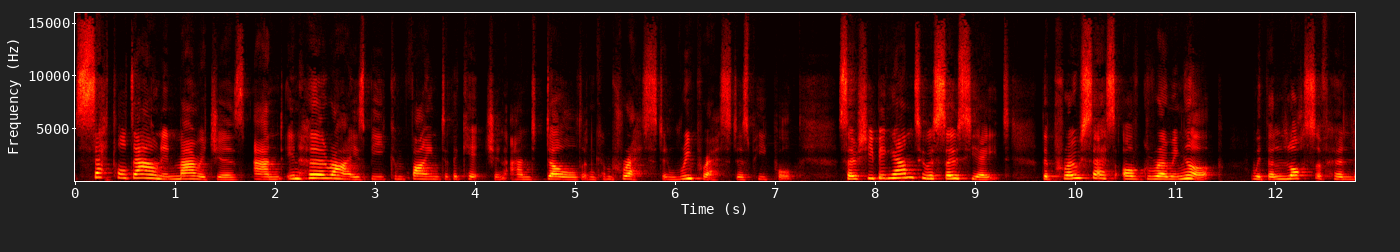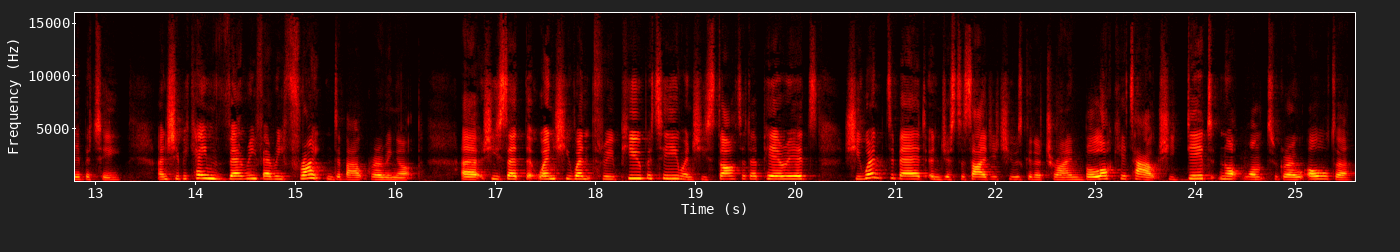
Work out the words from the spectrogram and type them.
settle down in marriages and, in her eyes, be confined to the kitchen and dulled and compressed and repressed as people. So she began to associate the process of growing up with the loss of her liberty. And she became very, very frightened about growing up. Uh, she said that when she went through puberty, when she started her periods, she went to bed and just decided she was going to try and block it out. She did not want to grow older.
